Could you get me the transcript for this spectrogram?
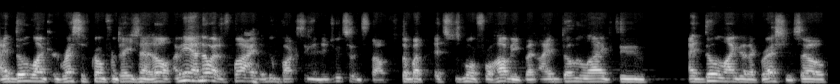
I don't like aggressive confrontation at all. I mean, I know how to fight. I do boxing and jiu-jitsu and stuff. So, but it's just more for hobby. But I don't like to. I don't like that aggression. So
